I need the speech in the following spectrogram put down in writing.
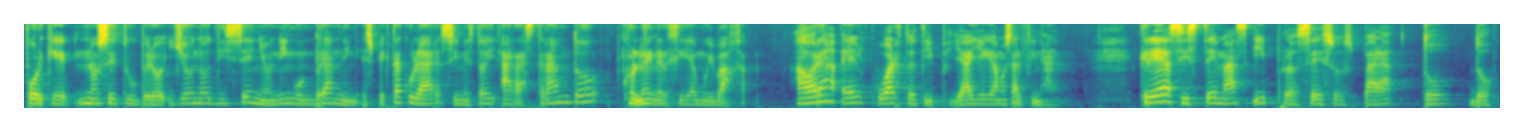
porque no sé tú, pero yo no diseño ningún branding espectacular si me estoy arrastrando con la energía muy baja. Ahora el cuarto tip, ya llegamos al final. Crea sistemas y procesos para todo.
